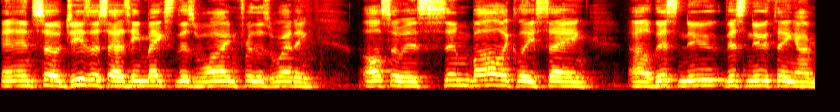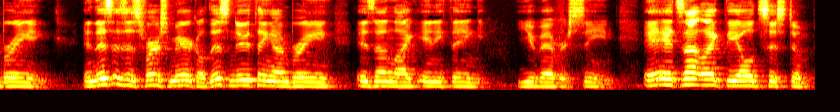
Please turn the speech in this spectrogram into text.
And so, Jesus, as he makes this wine for this wedding, also is symbolically saying, Oh, this new, this new thing I'm bringing. And this is his first miracle. This new thing I'm bringing is unlike anything you've ever seen. It's not like the old system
